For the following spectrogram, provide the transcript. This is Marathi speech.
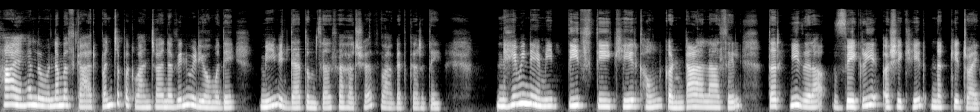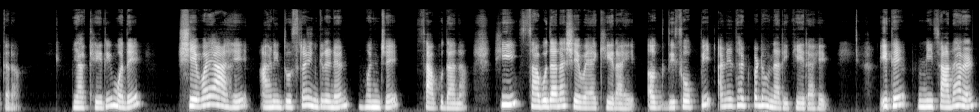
हाय, हॅलो, नमस्कार. पंचपक्वांच्या नवीन व्हिडिओमध्ये मी विद्या तुमचं सहर्ष स्वागत करते. नेहमी-नेहमी तीच ती खीर खाऊन कंटाळा आला असेल, तर ही जरा वेगळी अशी खीर नक्की ट्राय करा. या खिरीमध्ये शेवया आहे आणि दुसरं इन्ग्रेडियंट म्हणजे साबुदाणा. ही साबुदाणा शेवया खीर आहे. अगदी सोपी आणि झटपट होणारी खीर आहे. इथे मी साधारण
